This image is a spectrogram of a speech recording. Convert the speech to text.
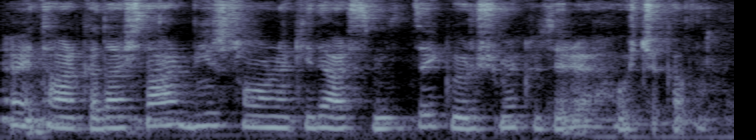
Evet arkadaşlar bir sonraki dersimizde görüşmek üzere. Hoşçakalın.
